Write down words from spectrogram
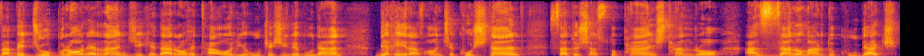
و به جبران رنجی که در راه تعالی او کشیده بودند به غیر از آنچه کشتند 165 تن را از زن و مرد و کودک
